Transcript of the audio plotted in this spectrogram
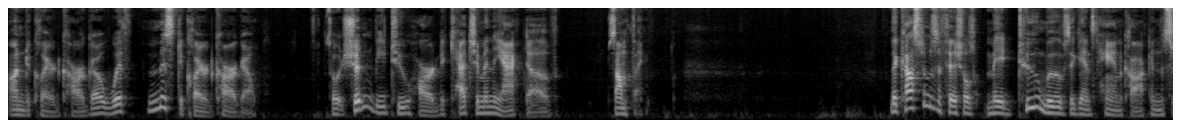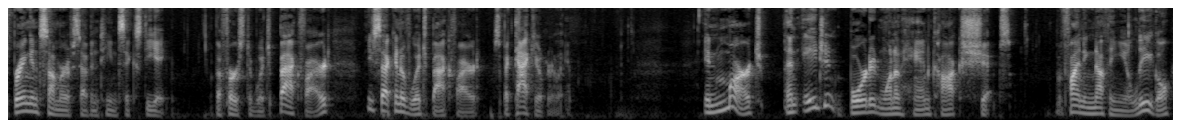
undeclared cargo with misdeclared cargo. So it shouldn't be too hard to catch him in the act of something. The customs officials made two moves against Hancock in the spring and summer of 1768, the first of which backfired, the second of which backfired spectacularly. In March, an agent boarded one of Hancock's ships, but finding nothing illegal,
